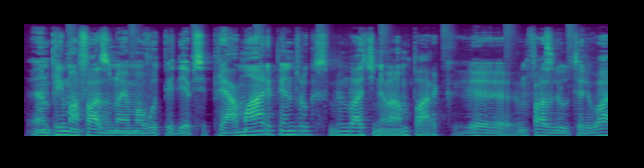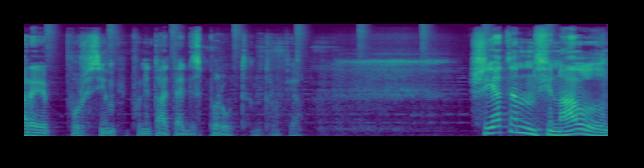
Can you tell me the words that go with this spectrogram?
În prima fază noi am avut pedepse prea mari pentru că s-a plimbat cineva în parc. În fazele ulterioare, pur și simplu, punitatea a dispărut, într-un fel. Și iată, în final,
